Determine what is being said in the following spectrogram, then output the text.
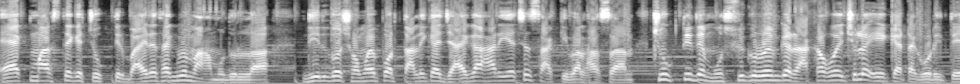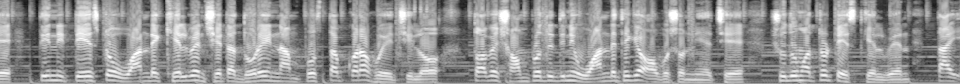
এক মার্চ থেকে চুক্তির বাইরে থাকবে মাহমুদুল্লাহ। দীর্ঘ সময় পর তালিকায় জায়গা হারিয়েছে সাকিব আল হাসান। চুক্তিতে মুশফিকুর রহিমকে রাখা হয়েছিল এ ক্যাটাগরিতে। তিনি টেস্ট ও ওয়ানডে খেলবেন সেটা ধরেই নাম প্রস্তাব করা হয়েছিল। তবে সম্প্রতি তিনি ওয়ানডে থেকে অবসর নিয়েছে। শুধুমাত্র টেস্ট খেলবেন। তাই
